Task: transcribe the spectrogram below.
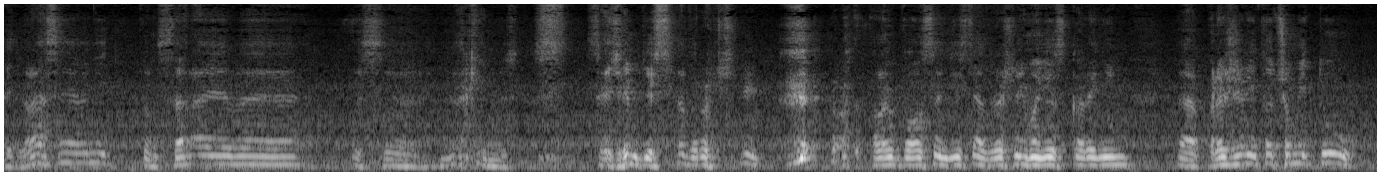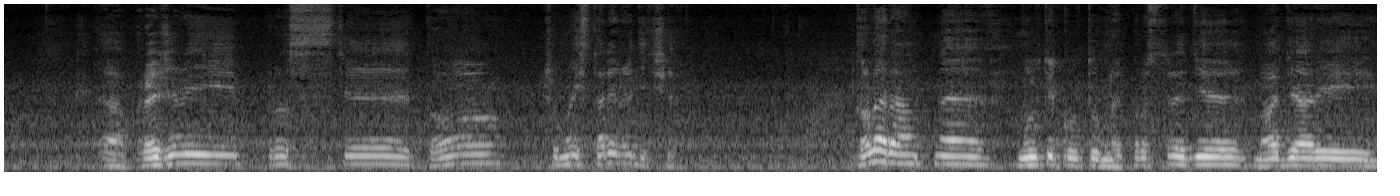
Veď vlastne oni v tom Sarajeve s nejakým 70-ročným alebo 80-ročným oneskorením e, prežili to, čo my tu. A prežili proste to, čo moji starí rodičia. Tolerantné, multikultúrne prostredie, Maďari,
